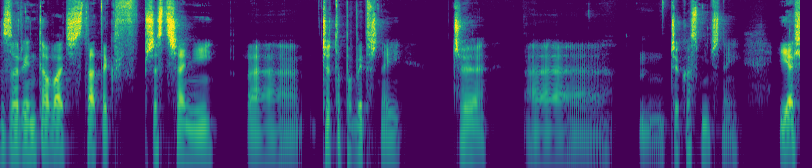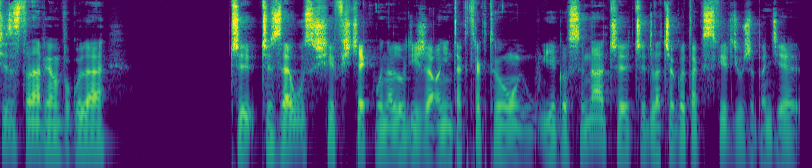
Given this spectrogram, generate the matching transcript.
zorientować statek w przestrzeni, czy to powietrznej, czy, czy kosmicznej. I ja się zastanawiam w ogóle, czy, czy Zeus się wściekł na ludzi, że oni tak traktują jego syna, czy, czy dlaczego tak stwierdził, że będzie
